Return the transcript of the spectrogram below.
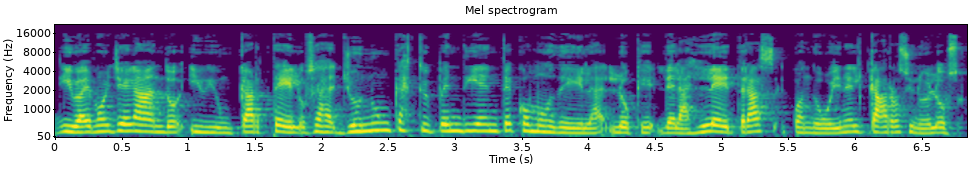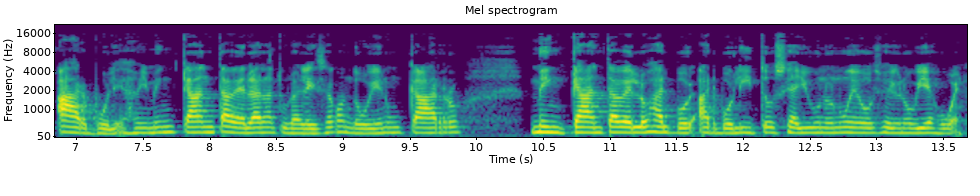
íbamos llegando y vi un cartel, o sea, yo nunca estoy pendiente como de, la, lo que, de las letras cuando voy en el carro, sino de los árboles. A mí me encanta ver la naturaleza cuando voy en un carro, me encanta ver los arbolitos, si hay uno nuevo, si hay uno viejo, bueno.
